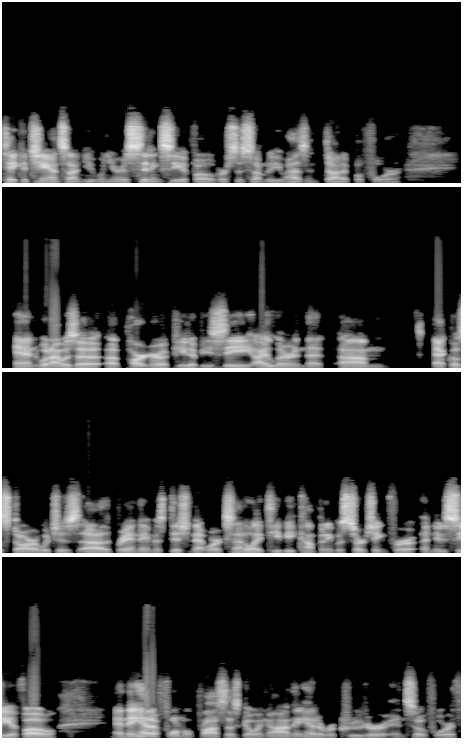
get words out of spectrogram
take a chance on you when you're a sitting CFO versus somebody who hasn't done it before. And when I was a, a partner at PwC, I learned that um, EchoStar, which is uh, the brand name is Dish Network satellite TV company, was searching for a new CFO, and they had a formal process going on. They had a recruiter and so forth.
